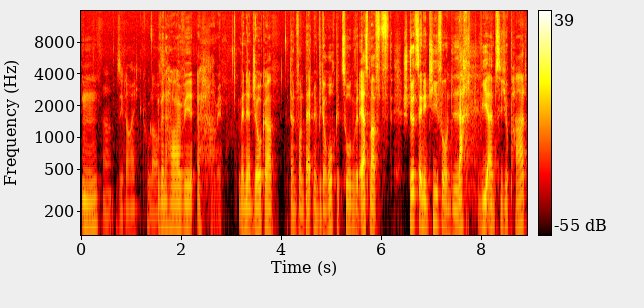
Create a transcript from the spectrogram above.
Mhm. Ja, sieht auch echt cool aus. wenn Harvey, äh, Harvey, wenn der Joker dann von Batman wieder hochgezogen wird, erstmal stürzt er in die Tiefe und lacht wie ein Psychopath.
